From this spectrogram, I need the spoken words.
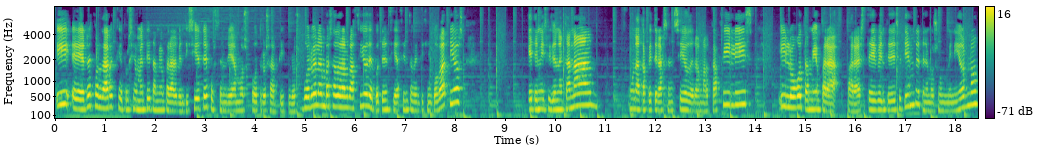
y eh, recordar que próximamente también para el 27 pues tendríamos otros artículos. Vuelve la envasadora al vacío de potencia 125 vatios, que tenéis vídeo en el canal, una cafetera Senseo de la marca Philips y luego también para, para este 20 de septiembre tenemos un mini horno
